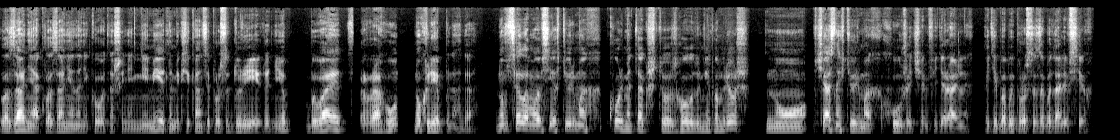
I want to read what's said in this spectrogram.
Лазанья, а к лазанье она никакого отношения не имеет, но мексиканцы просто дуреют от нее. Бывает рагу, ну, хлеб иногда. Ну, в целом во всех тюрьмах кормят так, что с голоду не помрешь, но в частных тюрьмах хуже, чем в федеральных. Эти бобы просто забодали всех.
